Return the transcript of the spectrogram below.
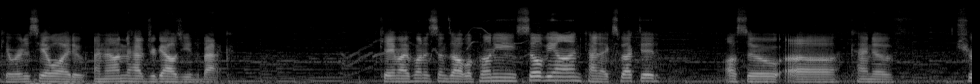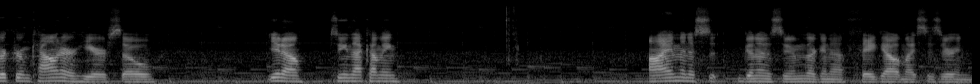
Okay, we're gonna see how well I do. And I'm gonna have Dragalge in the back. Okay, my opponent sends out Lopunny, Sylveon, kind of expected. Also, uh, kind of Trick Room counter here, so, you know, seeing that coming. I'm gonna, gonna assume they're gonna fake out my Scizor and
